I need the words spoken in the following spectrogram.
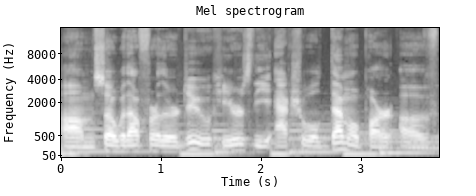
Um, so without further ado, here's the actual demo part of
